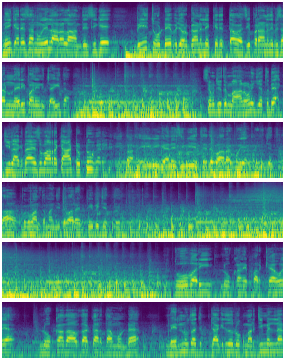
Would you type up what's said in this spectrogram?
ਨਹੀਂ ਕਰੇ ਸਾਨੂੰ ਇਹ ਲਾਰਾ ਲਾਉਂਦੇ ਸੀਗੇ ਵੀ ਤੁਹਾਡੇ ਬਜ਼ੁਰਗਾਂ ਨੇ ਲਿਖ ਕੇ ਦਿੱਤਾ ਹੋਇਆ ਸੀ, ਪੁਰਾਣੇ ਦੇ ਵੀ ਸਾਨੂੰ ਨਹਿਰੀ ਪਾਣੀ ਨਹੀਂ ਚਾਹੀਦਾ। ਸਿਮਰਜੀਤ ਮਾਨ ਹੋਣੀ ਜਿੱਤਦੇ ਆ। ਕੀ ਲੱਗਦਾ ਇਸ ਵਾਰ ਰਿਕਾਰਡ ਟੁੱਟੂ? ਫਿਰ ਇਹ ਤਾਂ ਇਹ ਵੀ ਕਹਿੰਦੇ ਸੀ ਵੀ ਇੱਥੇ ਦੁਬਾਰਾ ਕੋਈ ਐਮਪੀ ਨਹੀਂ ਜਿੱਤਦਾ। ਭਗਵੰਤ ਮਾਨ ਜੀ ਦੁਬਾਰਾ ਐਮਪੀ ਵੀ ਜਿੱਤੇ। ਦੋ ਵਾਰੀ ਲੋਕਾਂ ਨੇ ਪਰਖਿਆ ਹੋਇਆ। ਲੋਕਾਂ ਦਾ ਆਪਦਾ ਘਰ ਦਾ ਮੁੰਡਾ। ਹੈ। ਨੂੰ ਤਾਂ ਜ- ਜਾ ਕੇ ਜਦੋਂ ਲੋਕ ਮਰਜ਼ੀ ਮਿਲ ਲੈਣ।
